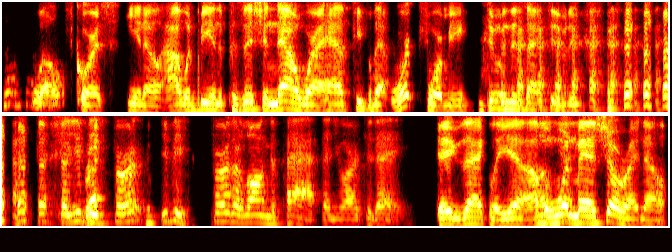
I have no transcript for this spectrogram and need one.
Well, of course, you know, I would be in the position now where I have people that work for me doing this activity. so you'd be fur- you'd be further along the path than you are today. Exactly. Yeah, I'm okay. a one man show right now.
